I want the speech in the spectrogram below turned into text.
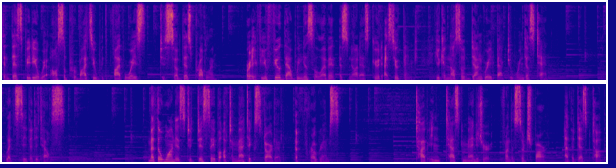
then this video will also provide you with 5 ways to solve this problem. Or if you feel that Windows 11 is not as good as you think, you can also downgrade back to Windows 10. Let's see the details. Method 1 is to disable automatic startup of programs. Type in Task Manager from the search bar at the desktop.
